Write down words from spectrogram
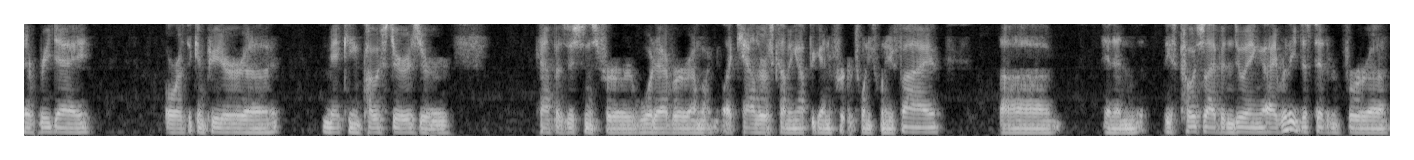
every day, or at the computer uh, making posters or compositions for whatever. I'm like, like calendars coming up again for twenty twenty five, uh, and then these posters I've been doing. I really just did them for uh,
